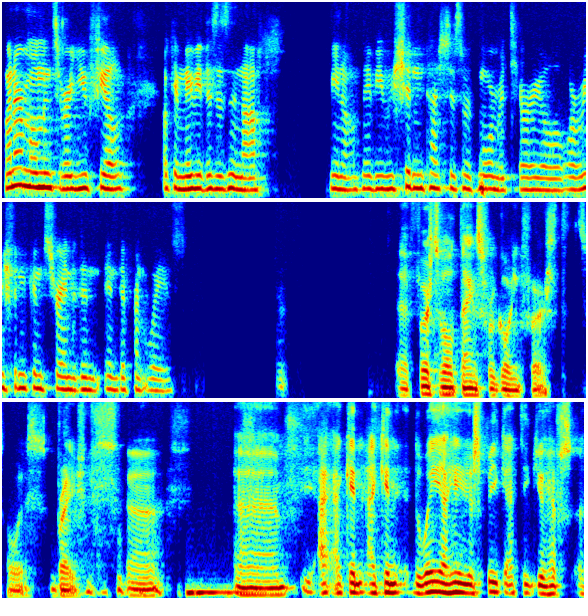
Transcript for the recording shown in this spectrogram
when are moments where you feel, okay, maybe this is enough, you know, maybe we shouldn't touch this with more material or we shouldn't constrain it in, in different ways? Uh, first of all, thanks for going first. It's always brave. Uh, um, I, I, can, I can. The way I hear you speak, I think you have a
